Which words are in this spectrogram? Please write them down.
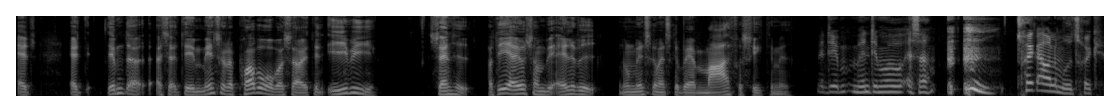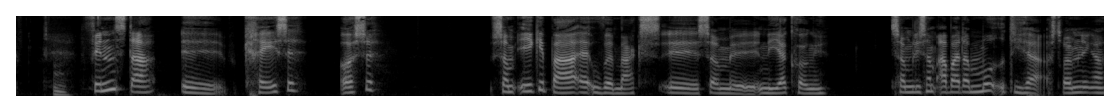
at, at dem, der, altså, det er mennesker, der påberåber sig den evige sandhed. Og det er jo, som vi alle ved, nogle mennesker, man skal være meget forsigtig med. Men det, men det må altså tryk afler mod tryk. Mm. Findes der øh, kredse også, som ikke bare er Uwe Max øh, som øh, nærekonge, som ligesom arbejder mod de her strømninger,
